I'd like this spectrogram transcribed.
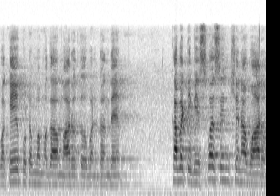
ఒకే కుటుంబముగా మారుతూ ఉంటుంది. కాబట్టి విశ్వసించిన వారు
